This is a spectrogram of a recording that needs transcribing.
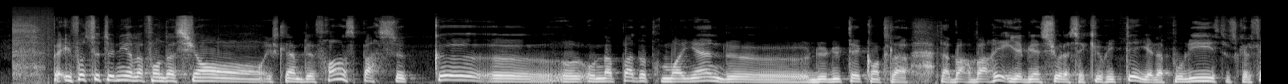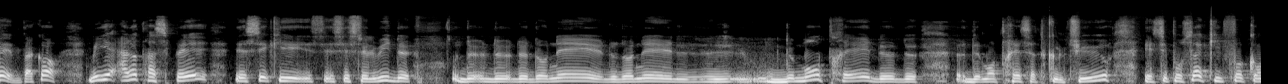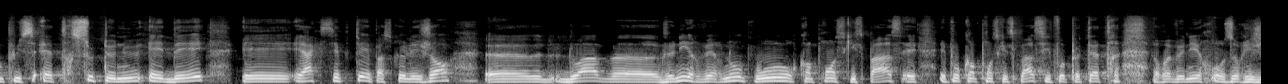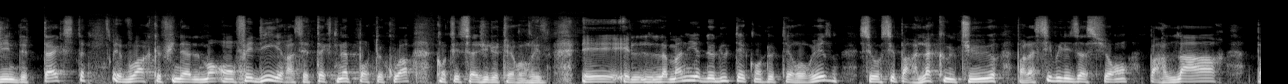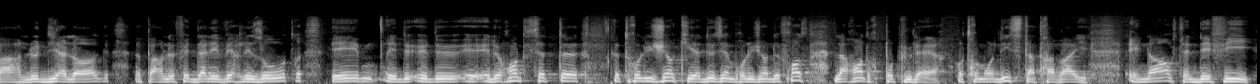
Ben, il faut soutenir la Fondation Islam de France parce euh, on n'a pas d'autre moyen de, de, lutter contre la, la, barbarie. Il y a bien sûr la sécurité, il y a la police, tout ce qu'elle fait, d'accord. Mais il y a un autre aspect, c'est qui, c'est celui de, de, de, donner, de donner, de montrer, de, de, de montrer cette culture. Et c'est pour ça qu'il faut qu'on puisse être soutenu, aidé et, et accepté, parce que les gens euh, doivent euh, venir vers nous pour comprendre ce qui se passe et, pour comprendre ce qui se passe, il faut peut-être revenir aux origines des textes et voir que finalement, on fait dire à ces textes n'importe quoi quand il s'agit de terrorisme. Et, la manière de lutter contre le terrorisme, c'est aussi par la culture, par la civilisation, par l'art, par le dialogue, par le fait d'aller vers les autres et, et, de, et, de, et, de, rendre cette, cette religion, qui est la deuxième religion de France, la rendre populaire. Autrement dit, c'est un travail énorme, c'est un défi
